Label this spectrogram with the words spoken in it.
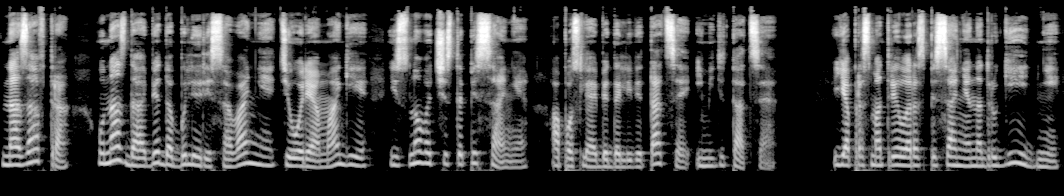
На завтра у нас до обеда были рисование, теория магии и снова чистописание, а после обеда левитация и медитация. Я просмотрела расписание на другие дни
